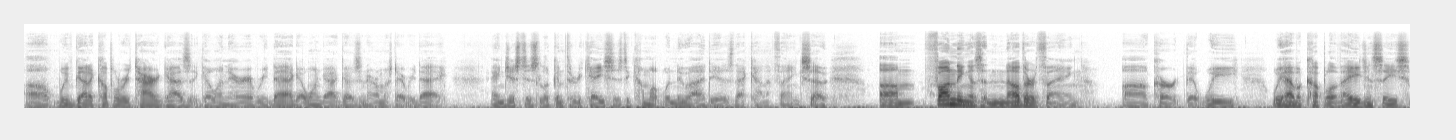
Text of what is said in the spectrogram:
uh, we've got a couple of retired guys that go in there every day. I got one guy that goes in there almost every day and just is looking through the cases to come up with new ideas, that kind of thing. So um, funding is another thing, uh, Kirk, that we we have a couple of agencies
